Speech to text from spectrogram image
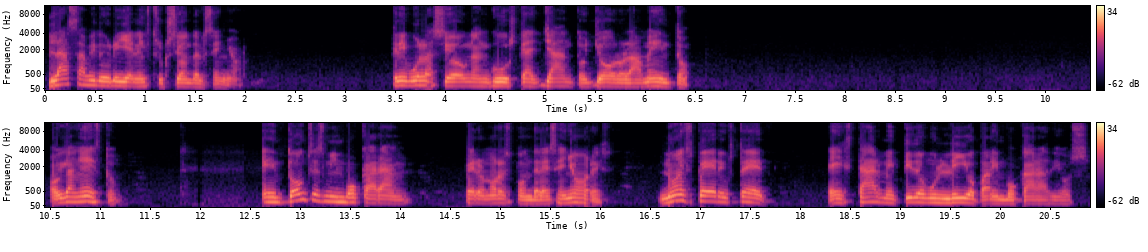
la sabiduría y la instrucción del Señor. Tribulación, angustia, llanto, lloro, lamento. Oigan esto. Entonces me invocarán, pero no responderé, señores. No espere usted estar metido en un lío para invocar a Dios.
